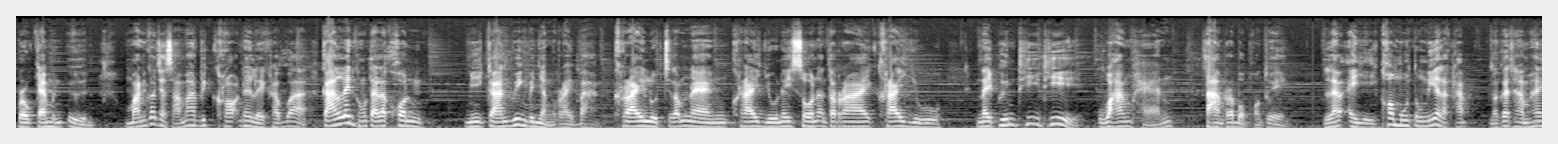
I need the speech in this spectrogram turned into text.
โปรแกรมอื่นๆ มันก็จะสามารถวิเคราะห์ได้เลยครับว่า การเล่นของแต่ละคนมีการวิ่งเป็นอย่างไรบ้าง ใครหลุดจากตำแหน่ง ใครอยู่ในโซนอันตราย ใครอยู่ในพื้นที่ที่วางแผนตามระบบของตัวเอง แล้วไอ้ข้อมูลตรงนี้แหละครับ มันก็ทำให้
